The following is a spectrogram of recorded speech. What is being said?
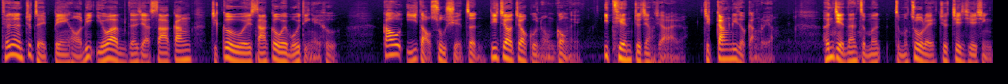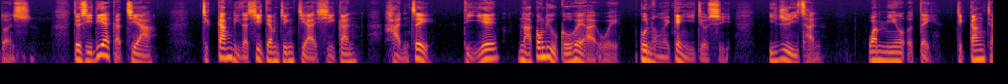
条件就这病吼，你药啊唔得食三工一个月三个月不一定会好。高胰岛素血症，你只要叫君鸿讲诶，一天就降下来了，一工你就降了呀。很简单，怎么怎么做呢？就间歇性断食，就是你要个加一工二十四点钟食的时间。限制底下哪公里有高血压的话，均衡的建议就是一日一餐，one meal a day，一工食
